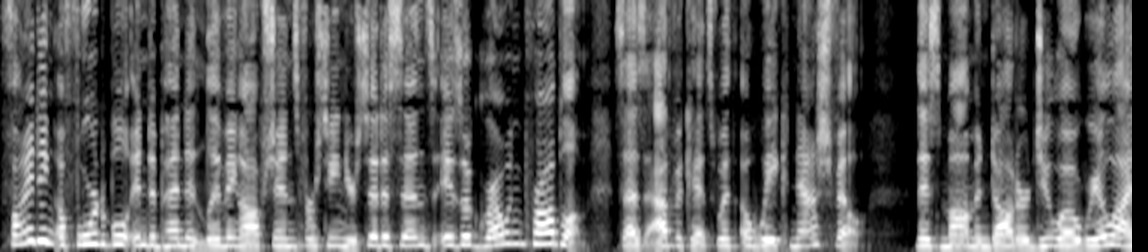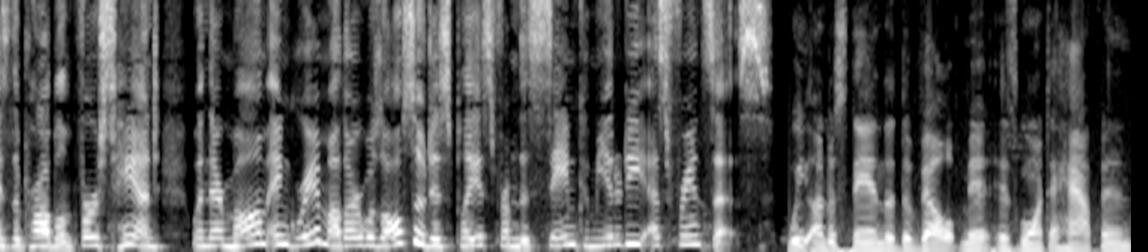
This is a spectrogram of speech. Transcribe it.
Finding affordable independent living options for senior citizens is a growing problem, says advocates with Awake Nashville. This mom and daughter duo realized the problem firsthand when their mom and grandmother was also displaced from the same community as Frances. We understand the development is going to happen.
